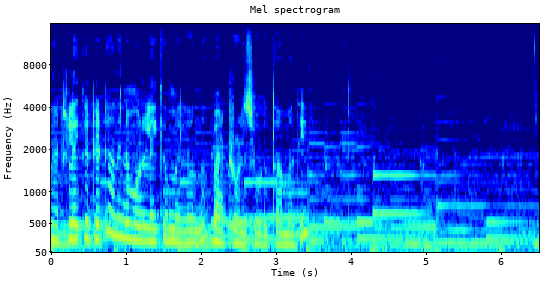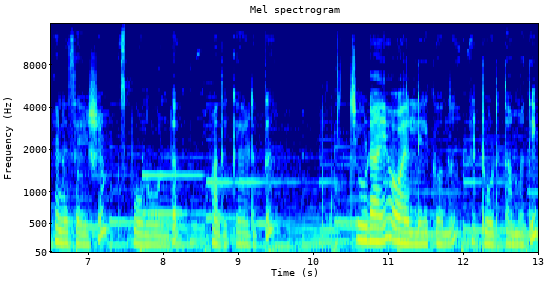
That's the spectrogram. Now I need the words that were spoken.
ബാറ്ററിലേക്ക് ഇട്ടിട്ട് അതിന്റെ മുകളിലേക്കും എല്ലാം ഒന്ന് ബാറ്റർ ഒഴിച്ചു കൊടുത്താൽ മതി. അതിന് ശേഷം സ്പൂൺ കൊണ്ട് പതുക്കെ എടുത്ത് ചൂടായ ഓയിലിലേക്ക് ഒന്ന് ഇട്ട് കൊടുത്താൽ മതി.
